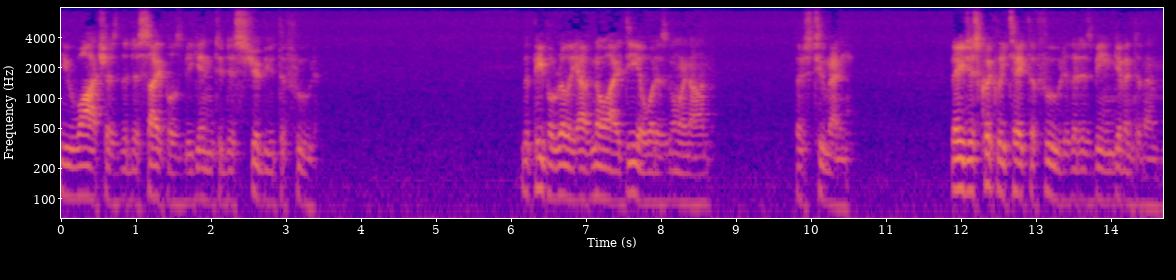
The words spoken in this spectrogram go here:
You watch as the disciples begin to distribute the food. The people really have no idea what is going on. There's too many. They just quickly take the food that is being given to them.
